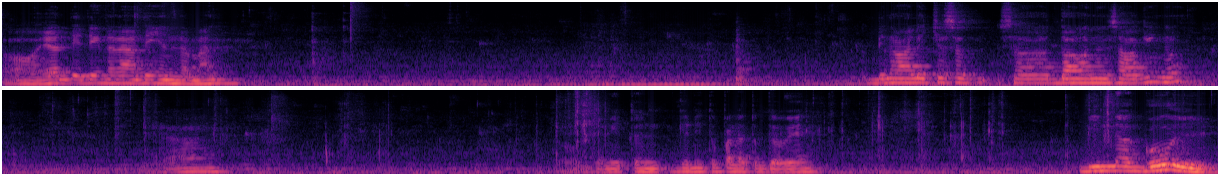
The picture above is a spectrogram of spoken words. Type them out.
So, ayan, titingnan natin yung laman. Binalit siya sa, sa dahon ng saging, no? Ayan. So, ganito, ganito pala ito gawin. Binagol.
